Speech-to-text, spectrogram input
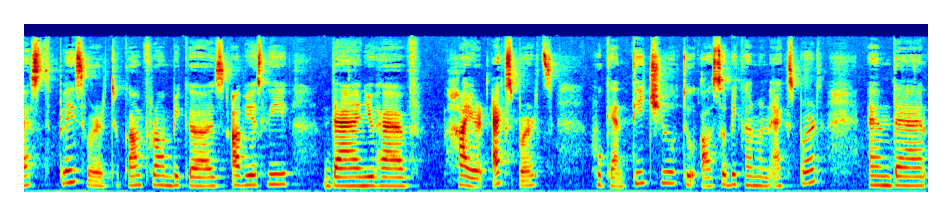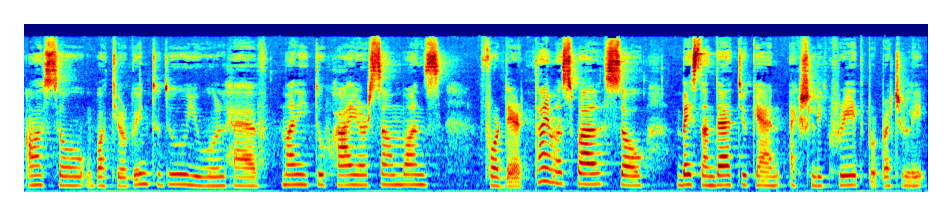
best place where to come from because obviously then you have higher experts who can teach you to also become an expert and then also what you're going to do you will have money to hire someone's for their time as well. So, based on that, you can actually create perpetually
